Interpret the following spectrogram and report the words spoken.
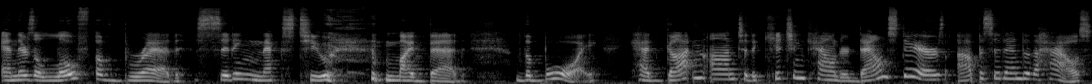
and there's a loaf of bread sitting next to my bed. The boy had gotten onto the kitchen counter downstairs, opposite end of the house,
